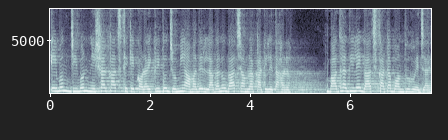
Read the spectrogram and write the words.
এবং জীবন নেশার কাছ থেকে করাইকৃত জমি আমাদের লাগানো গাছ আমরা কাটিলে তাহারা বাধা দিলে গাছ কাটা বন্ধ হয়ে যায়।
